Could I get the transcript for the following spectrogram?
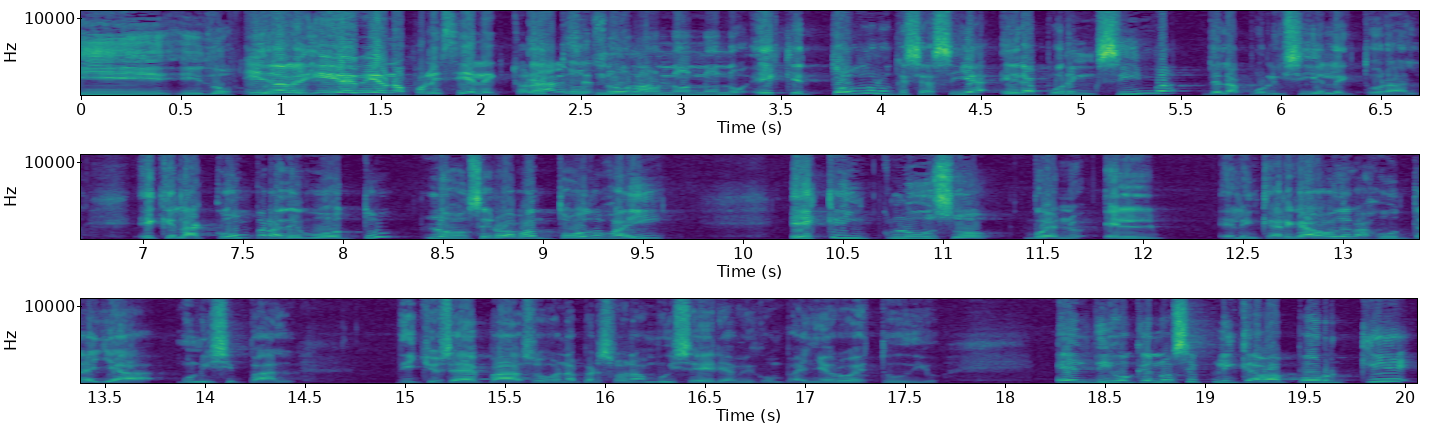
Y, dos piedras. Y, había una policía electoral. no, no, no, no, no. Es que todo lo que se hacía era por encima de la policía electoral. Es que la compra de votos los observaban todos ahí. Es que incluso, bueno, el el encargado de la Junta ya municipal, dicho sea de paso, es una persona muy seria, mi compañero de estudio, él dijo que no se explicaba por qué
